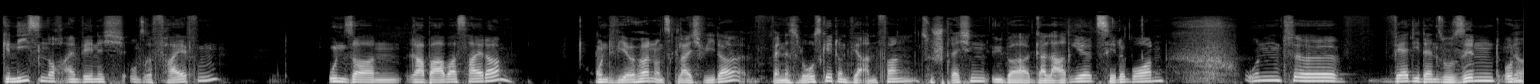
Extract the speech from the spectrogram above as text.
genießen noch ein wenig unsere Pfeifen, unseren Rhabarber-Cider und wir hören uns gleich wieder, wenn es losgeht und wir anfangen zu sprechen über Galadriel, Celeborn und äh, wer die denn so sind und Ja.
